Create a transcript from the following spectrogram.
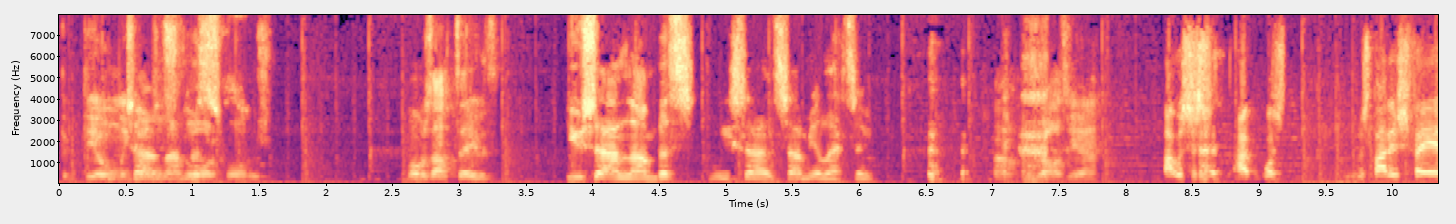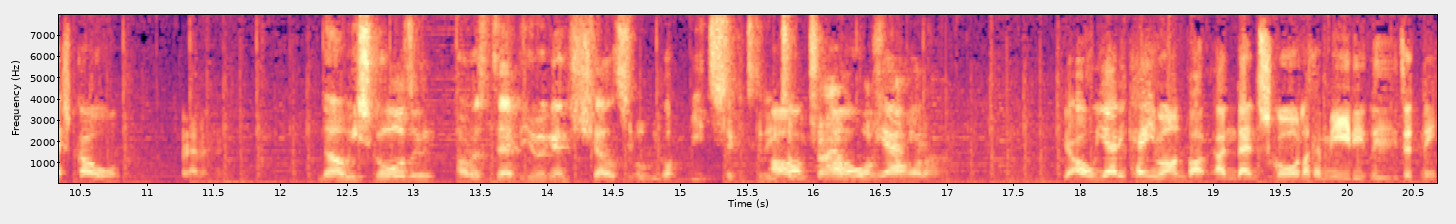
the, the only Sam goal Lambert. scorer for us. What was that, David? You sign Lambert, we sign Samuel Eto'o. Oh God, yeah. That was just, I, was was that his first goal for Everton? No, he scored in, on his debut against Chelsea, but we got beat six three. so Oh, we try and oh, wash yeah. that one out. Yeah, Oh yeah, he came on but, and then scored like immediately, didn't he?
